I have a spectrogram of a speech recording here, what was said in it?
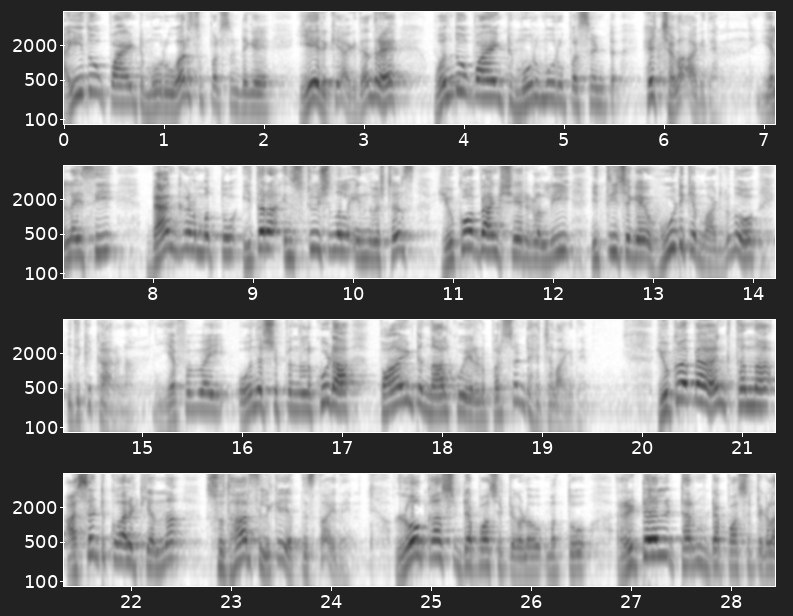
ಐದು ಪಾಯಿಂಟ್ ಮೂರು ವರ್ಷ ಪರ್ಸೆಂಟ್ಗೆ ಏರಿಕೆ ಆಗಿದೆ. ಅಂದರೆ ಒಂದು ಪಾಯಿಂಟ್ ಮೂರು ಮೂರು ಪರ್ಸೆಂಟ್ ಹೆಚ್ಚಳ ಆಗಿದೆ. ಎಲ್ ಐ ಸಿ, ಬ್ಯಾಂಕ್ಗಳು ಮತ್ತು ಇತರ ಇನ್ಸ್ಟಿಟ್ಯೂಷನಲ್ ಇನ್ವೆಸ್ಟರ್ಸ್ ಯುಕೋ ಬ್ಯಾಂಕ್ ಶೇರ್ಗಳಲ್ಲಿ ಇತ್ತೀಚೆಗೆ ಹೂಡಿಕೆ ಮಾಡಿರೋದು ಇದಕ್ಕೆ ಕಾರಣ. ಎಫ್ ಐ ಓನರ್ಶಿಪ್ನಲ್ಲೂ ಕೂಡ ಪಾಯಿಂಟ್ ನಾಲ್ಕು ಎರಡು ಪರ್ಸೆಂಟ್ ಹೆಚ್ಚಳಾಗಿದೆ ಯುಕೋ ಬ್ಯಾಂಕ್ ತನ್ನ ಅಸೆಟ್ ಕ್ವಾಲಿಟಿಯನ್ನು ಸುಧಾರಿಸಲಿಕ್ಕೆ ಯತ್ನಿಸ್ತಾ ಇದೆ. ಲೋ ಕಾಸ್ಟ್ ಡೆಪಾಸಿಟ್ಗಳು ಮತ್ತು ರಿಟೇಲ್ ಟರ್ಮ್ ಡೆಪಾಸಿಟ್ಗಳ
